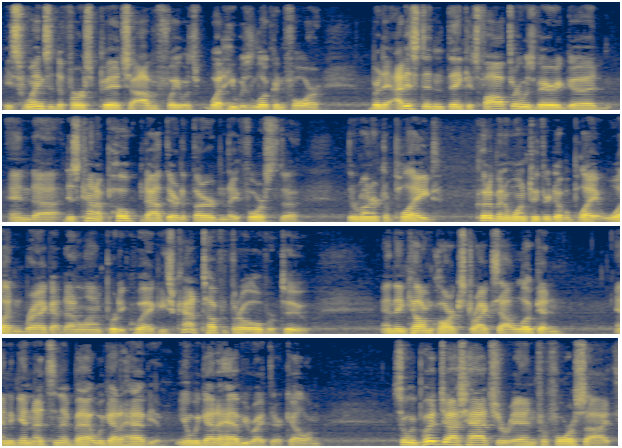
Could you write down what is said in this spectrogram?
He swings at the first pitch. Obviously, it was what he was looking for, but I just didn't think his follow through was very good, and uh, just kind of poked it out there to third, and they forced the the runner to plate. Could have been a one, two, three double play. It wasn't. Brad got down the line pretty quick. He's kind of tough to throw over too. And then Kellum Clark strikes out looking, and again, that's an at bat. We got to have you. You know, we got to have you right there, Kellum. So we put Josh Hatcher in for Forsythe,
